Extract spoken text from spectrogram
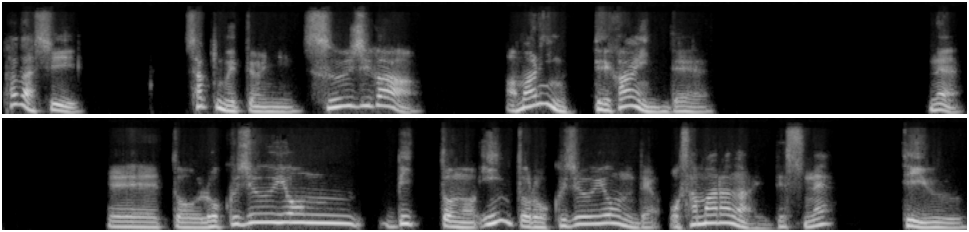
ただし、さっきも言ったように、数字があまりにもでかいんで、ね。えっ、と、64ビットのイント64で収まらないですね。っていう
